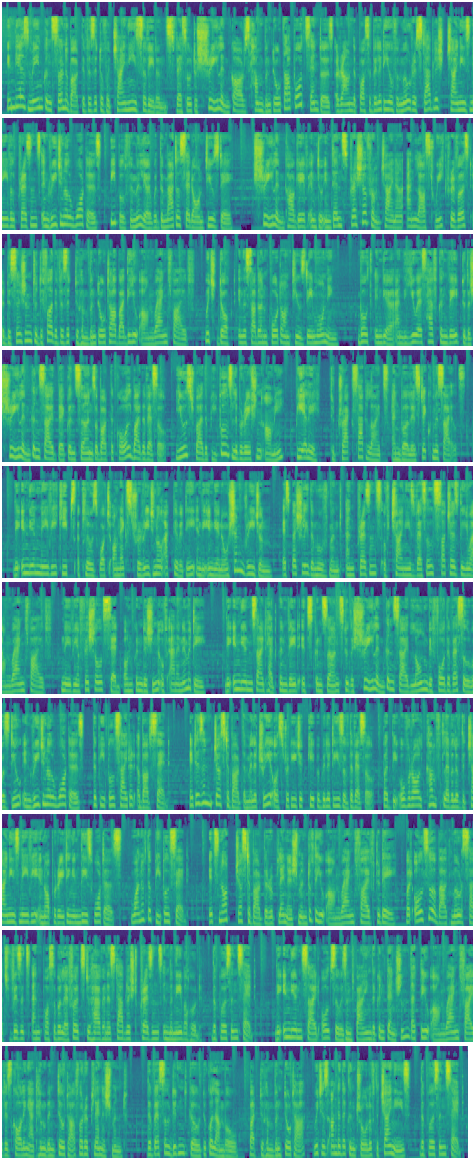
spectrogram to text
India's main concern about the visit of a Chinese surveillance vessel to Sri Lanka's Hambantota port centers around the possibility of a more established Chinese naval presence in regional waters, people familiar with the matter said on Tuesday. Sri Lanka gave in to intense pressure from China and last week reversed a decision to defer the visit to Hambantota by the Yuan Wang 5, which docked in the southern port on Tuesday morning. Both India and the US have conveyed to the Sri Lankan side their concerns about the call by the vessel, used by the People's Liberation Army, PLA, to track satellites and ballistic missiles. The Indian Navy keeps a close watch on extra regional activity in the Indian Ocean region, especially the movement and presence of Chinese vessels such as the Yuan Wang 5, Navy officials said on condition of anonymity. The Indian side had conveyed its concerns to the Sri Lankan side long before the vessel was due in regional waters, the people cited above said. It isn't just about the military or strategic capabilities of the vessel, but the overall comfort level of the Chinese Navy in operating in these waters, one of the people said. It's not just about the replenishment of the Yuan Wang 5 today, but also about more such visits and possible efforts to have an established presence in the neighborhood, the person said. The Indian side also isn't buying the contention that the Yuan Wang 5 is calling at Hambantota for replenishment. The vessel didn't go to Colombo, but to Hambantota, which is under the control of the Chinese, the person said.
